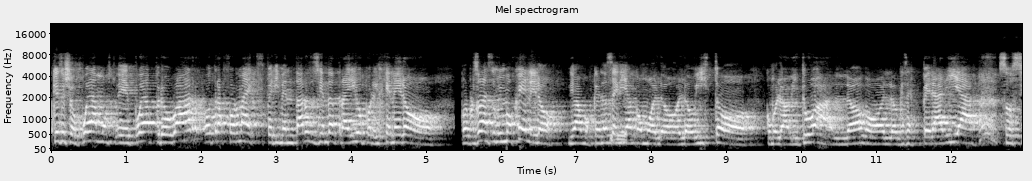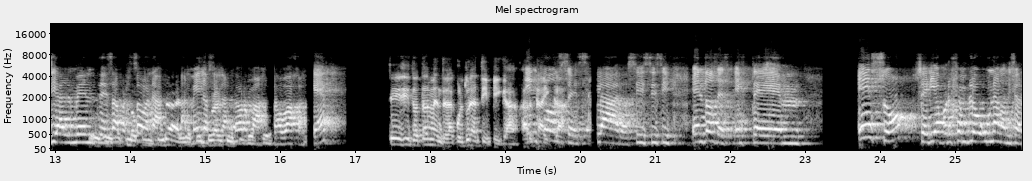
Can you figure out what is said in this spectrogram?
qué sé yo, pueda, eh, pueda probar otra forma de experimentar o se sienta atraído por el género, por personas de su mismo género, digamos, que no sería como lo, visto, como lo habitual, ¿no? Como lo que se esperaría socialmente de esa persona, al menos en las normas más bajas. ¿Qué? Sí, sí, totalmente, la cultura típica, arcaica. Entonces, claro, sí, sí, sí. Entonces, este eso sería, por ejemplo, una condición.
